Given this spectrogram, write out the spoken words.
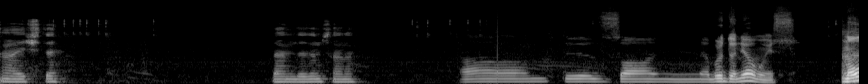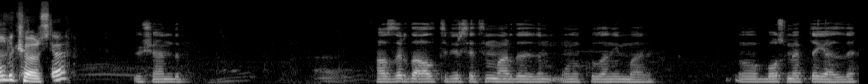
Ha işte. Ben dedim sana. Antizanne. Burada dönüyor muyuz? Ne oldu Curse'e? Üşendim. Hazırda 6-1 setim vardı dedim onu kullanayım bari. O boss map de geldi.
